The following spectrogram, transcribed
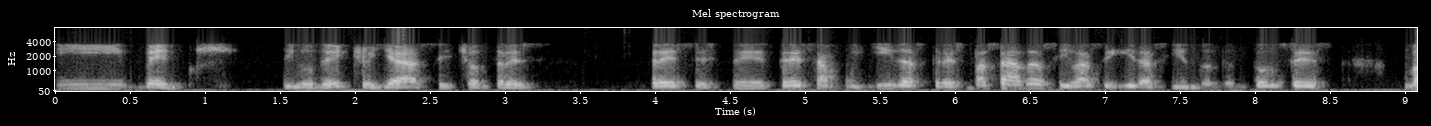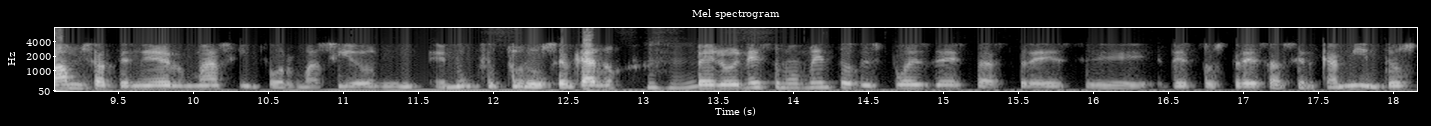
y Venus. Digo, de hecho ya se echó tres, tres, este, tres ambullidas, tres pasadas y va a seguir haciéndolo. Entonces vamos a tener más información en un futuro cercano, pero en este momento, después de estas tres, eh, de estos tres acercamientos,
